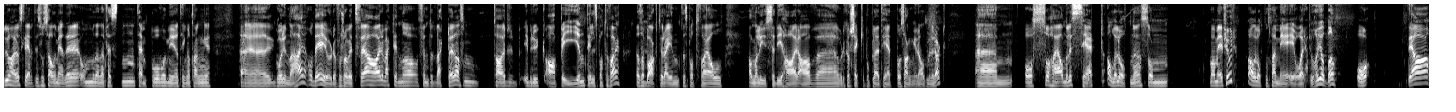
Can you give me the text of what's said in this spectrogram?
Du har jo skrevet i sosiale medier om denne festen, tempo, hvor mye ting og tang går unna her, og det gjør du for så vidt. For jeg har vært inne og funnet et verktøy da, som tar i bruk API-en til Spotify. Altså baktura inn til Spotify, all analyse de har av uh, hvor du kan sjekke popularitet på sanger og alt mulig rart. Um, og så har jeg analysert alle låtene som var med i fjor, og alle låtene som er med i år. Du har jobba. Og ja,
